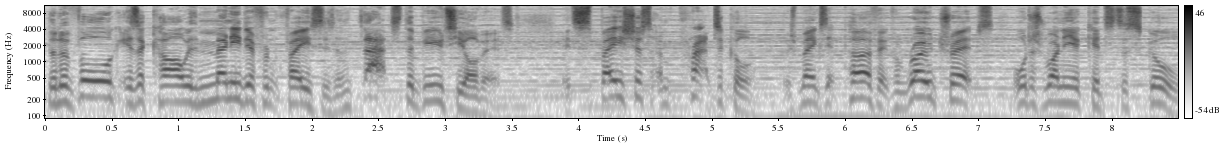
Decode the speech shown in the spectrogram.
The Levorg is a car with many different faces, and that's the beauty of it. It's spacious and practical, which makes it perfect for road trips or just running your kids to school.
